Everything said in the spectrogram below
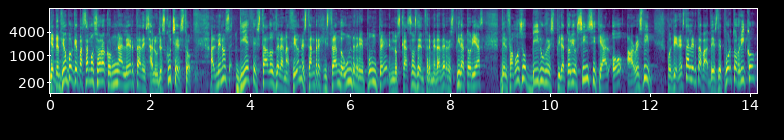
Y atención porque pasamos ahora con una alerta de salud. Escuche esto. Al menos 10 estados de la nación están registrando un repunte en los casos de enfermedades respiratorias del famoso virus respiratorio sincitial o RSV. Pues bien, esta alerta va desde Puerto Rico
